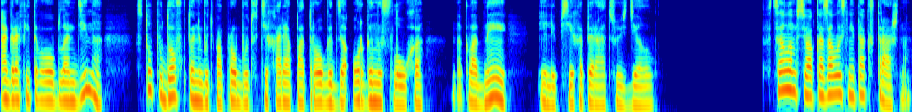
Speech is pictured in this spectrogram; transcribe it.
А графитового блондина сто пудов кто-нибудь попробует втихаря потрогать за органы слуха, накладные или психоперацию сделал. В целом все оказалось не так страшно.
